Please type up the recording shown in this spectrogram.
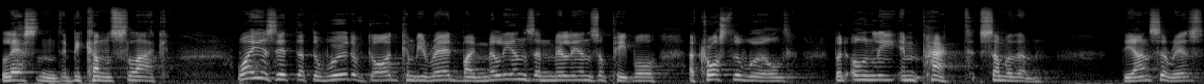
lessened, it becomes slack. Why is it that the Word of God can be read by millions and millions of people across the world, but only impact some of them? The answer is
